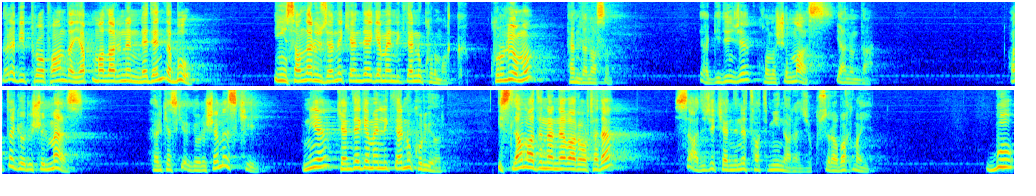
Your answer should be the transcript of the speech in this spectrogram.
böyle bir propaganda yapmalarının nedeni de bu. İnsanlar üzerinde kendi egemenliklerini kurmak. Kuruluyor mu? Hem de nasıl? Ya gidince konuşulmaz yanında. Hatta görüşülmez. Herkes görüşemez ki. Niye? Kendi egemenliklerini kuruyor. İslam adına ne var ortada? Sadece kendini tatmin aracı. Kusura bakmayın. Bu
